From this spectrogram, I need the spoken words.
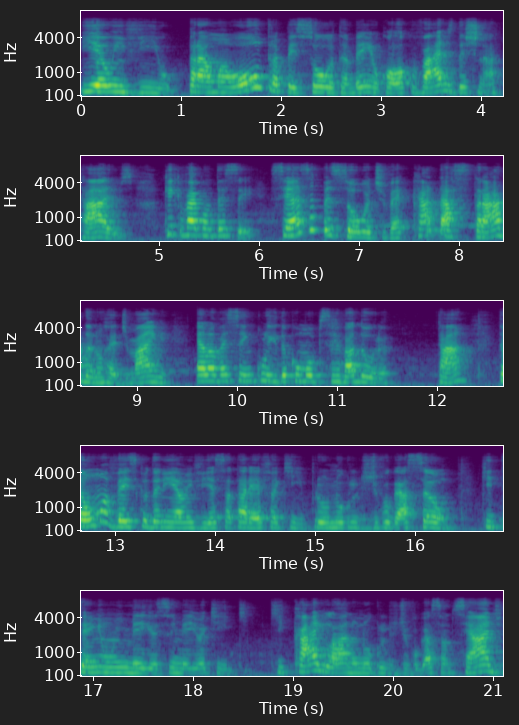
e eu envio para uma outra pessoa também, eu coloco vários destinatários, o que, que vai acontecer? Se essa pessoa tiver cadastrada no Redmine, ela vai ser incluída como observadora, tá? Então, uma vez que o Daniel envia essa tarefa aqui para o núcleo de divulgação, que tem um e-mail, esse e-mail aqui, que, que cai lá no núcleo de divulgação do SEAD,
